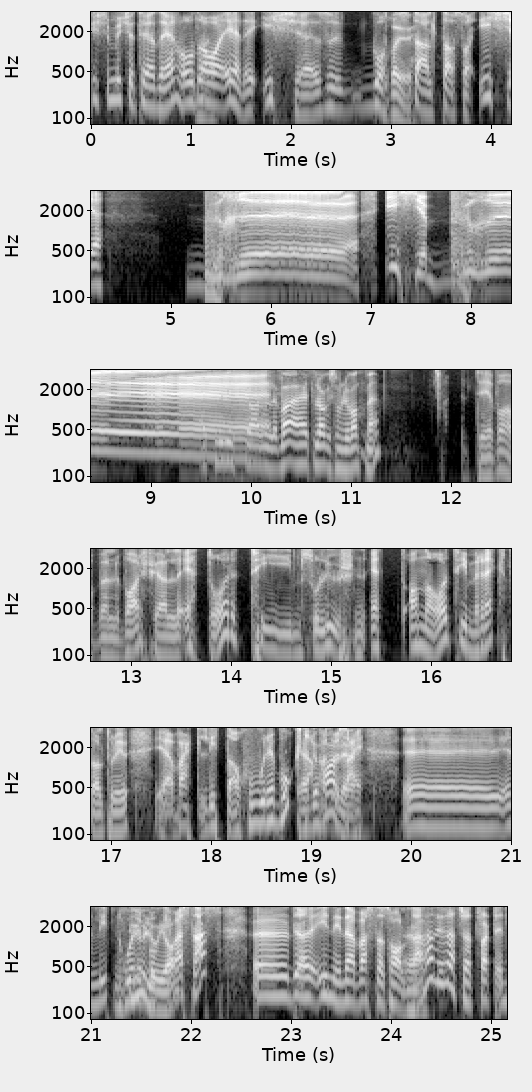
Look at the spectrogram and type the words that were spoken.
ikke mye til det. og da er det ikke så godt brød. stelt, altså. Ikke brød! Ikke brød! Skal, hva heter laget som du vant med? Det var vel Varfjell ett år, Team Solution et annet år, Team Rekdal tror jeg Jeg har vært litt av horebukk, Ja, da, du kan du si. Eh, en liten horebukk i Vestnes. Eh, inni den Vestneshallen Ja. der har de rett og slett vært en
